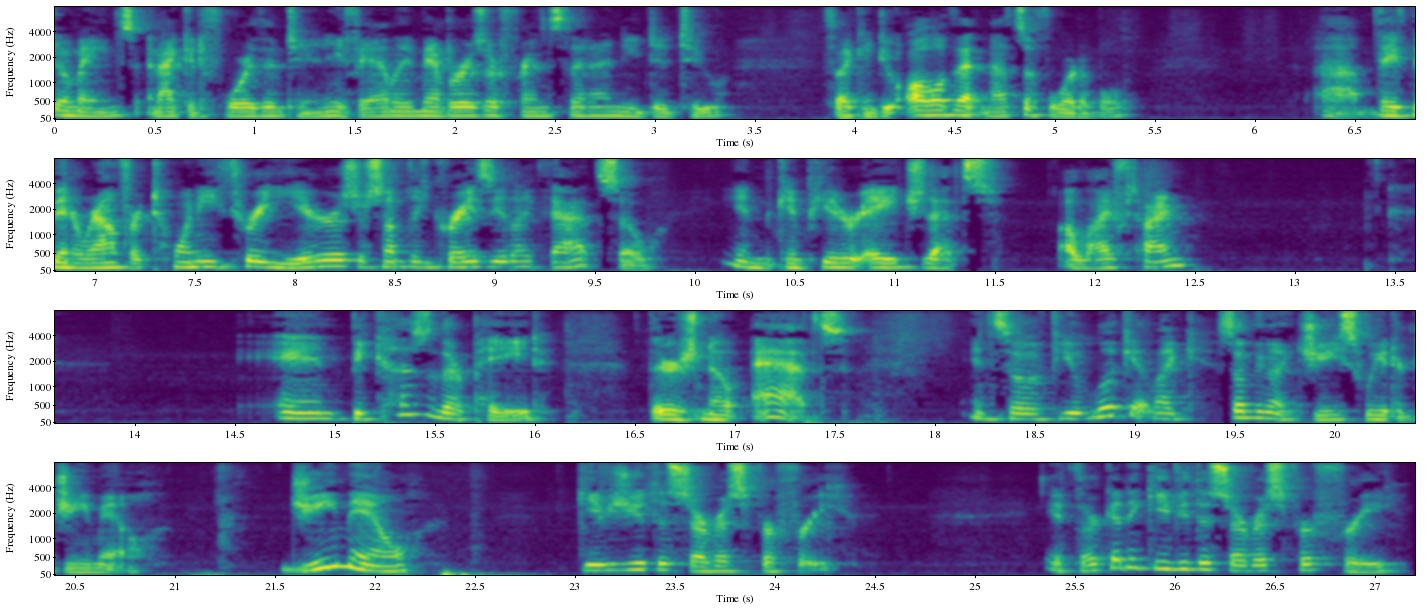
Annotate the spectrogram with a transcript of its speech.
domains and I can forward them to any family members or friends that I needed to. So I can do all of that and that's affordable. Um, they've been around for 23 years or something crazy like that. So in the computer age, that's a lifetime. And because they're paid, there's no ads. And so if you look at like something like G Suite or Gmail, Gmail gives you the service for free. If they're going to give you the service for free,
